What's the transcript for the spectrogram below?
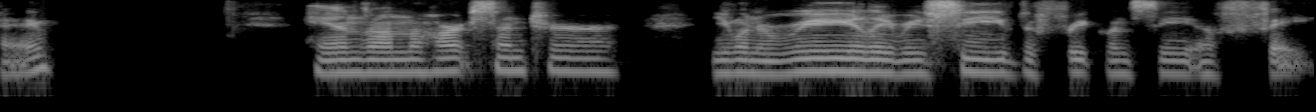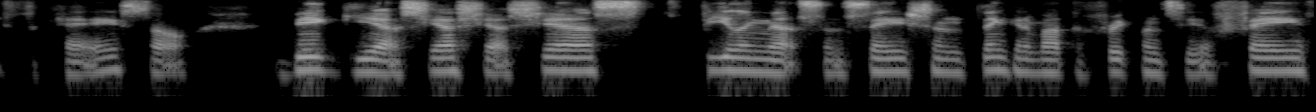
okay? Hands on the heart center. You want to really receive the frequency of faith, okay? So big yes, yes, yes, yes, feeling that sensation, thinking about the frequency of faith,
